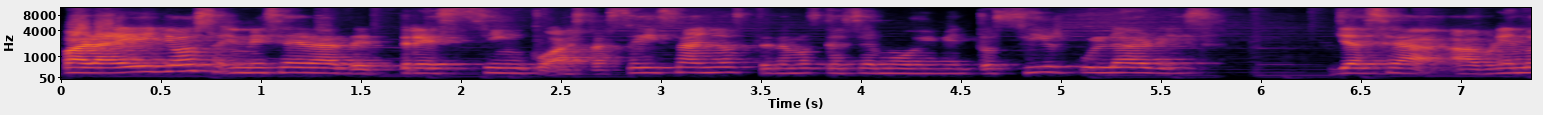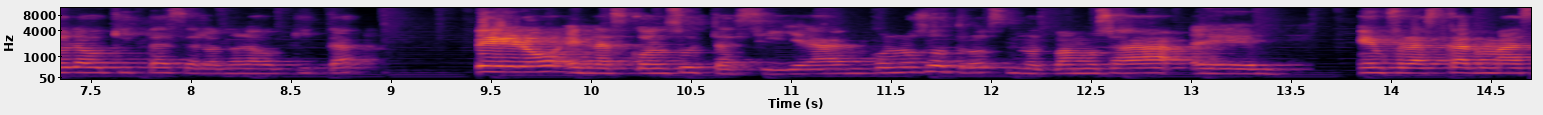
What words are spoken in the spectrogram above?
Para ellos, en esa edad de 3, 5 hasta 6 años, tenemos que hacer movimientos circulares ya sea abriendo la boquita, cerrando la boquita, pero en las consultas, si llegan con nosotros, nos vamos a eh, enfrascar más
